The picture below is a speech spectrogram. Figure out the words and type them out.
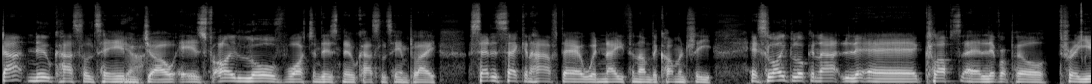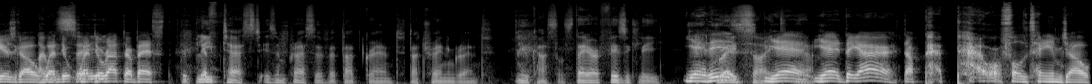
That Newcastle team, Yeah. Joe, is. I love watching this Newcastle team play. I said it second half there with Nathan on the commentary. It's like looking at uh, Klopp's uh, Liverpool three years ago I when they, when they were at their best. the bleep test is impressive at that ground, that training ground. Newcastle's. They are physically Yeah, it is. side. yeah, yeah, they are. They're a powerful team, Joe.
